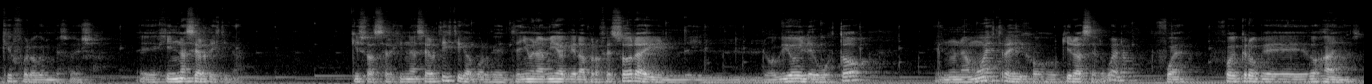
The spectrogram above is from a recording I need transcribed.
¿qué fue lo que empezó ella? Eh, gimnasia artística. Quiso hacer gimnasia artística porque tenía una amiga que era profesora y, lo vio y le gustó en una muestra y dijo, quiero hacer. Bueno, fue, fue creo que dos años.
